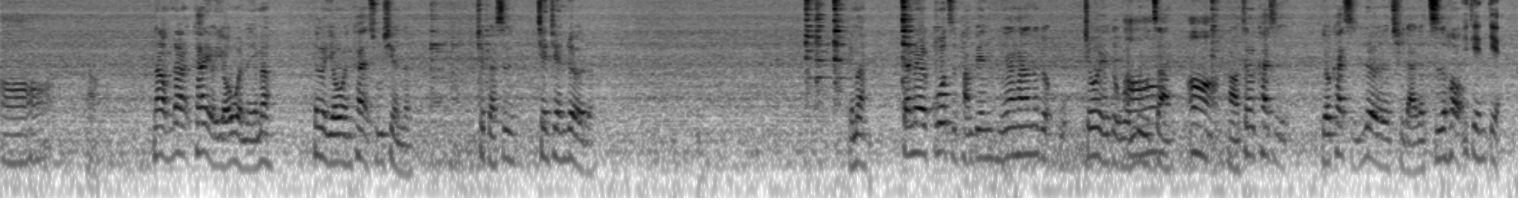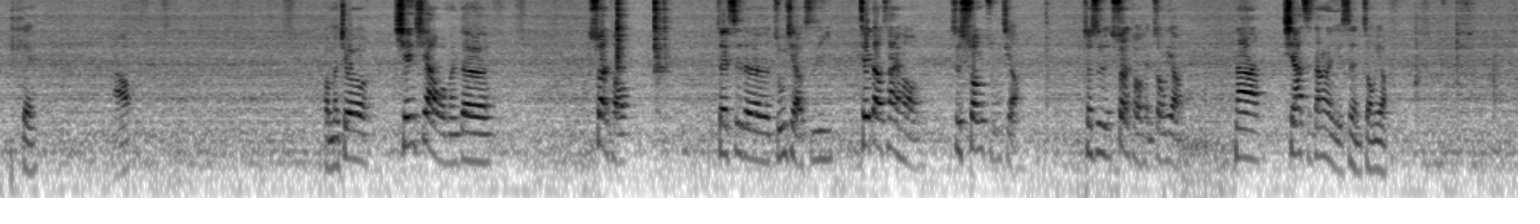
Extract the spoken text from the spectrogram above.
哦，好那我们那看有油纹了，有没有？那个油纹开始出现了，就表示渐渐热了。有没有？在那个锅子旁边，你看它那个就会有一个纹路在。哦，好，这个开始油开始热了起来了之后一，点点，对，好，我们就先下我们的蒜头，这次的主角之一。这道菜哈、哦、是双主角，就是蒜头很重要，那虾子当然也是很重要。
